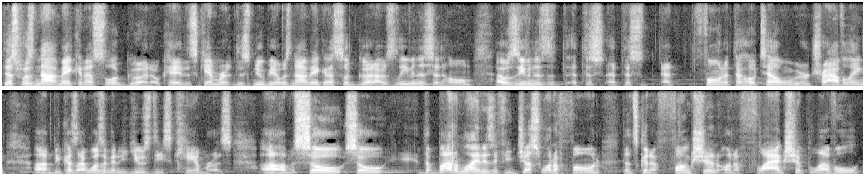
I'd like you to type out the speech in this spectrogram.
this was not making us look good. Okay, this camera, this Nubia was not making us look good. I was leaving this at home. I was leaving this at this at this at phone at the hotel when we were traveling uh, because I wasn't going to use these cameras. Um, so so the bottom line is if you just want a phone that's going to function on a flagship level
